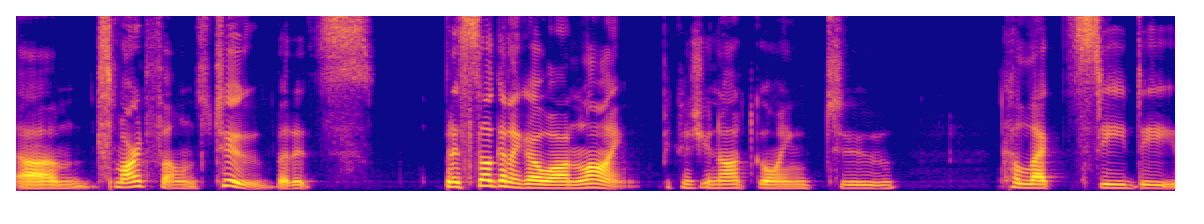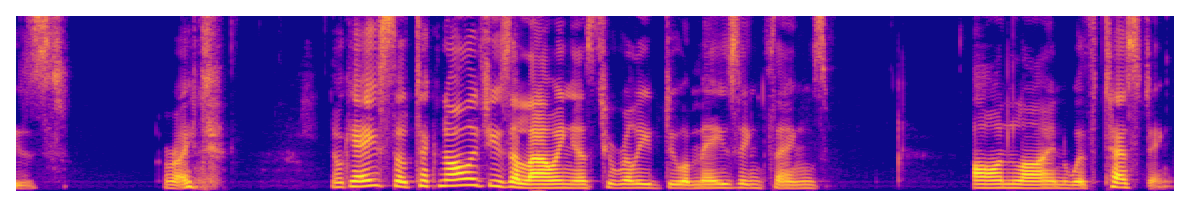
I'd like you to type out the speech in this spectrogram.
um, smartphones too, but it's but it's still going to go online because you're not going to collect CDs, right? Okay, so technology is allowing us to really do amazing things online with testing.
